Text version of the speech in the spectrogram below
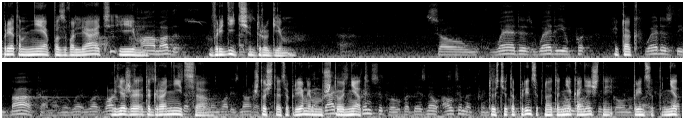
при этом не позволять им вредить другим. Итак, где же эта граница? Что считается приемлемым, что нет? То есть это принцип, но это не конечный принцип. Нет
